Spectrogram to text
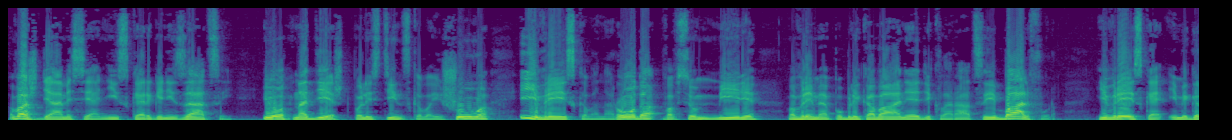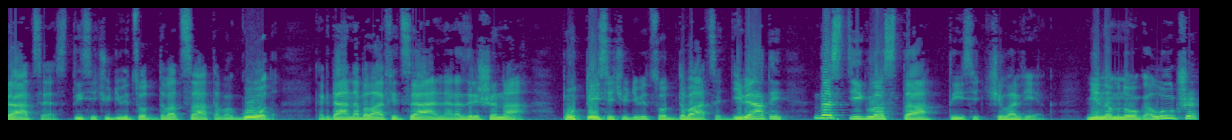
вождями сионистской организации и от надежд палестинского Ишува и еврейского народа во всем мире во время опубликования декларации Бальфура. Еврейская иммиграция с 1920 года, когда она была официально разрешена по 1929, достигла 100 тысяч человек. Не намного лучше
